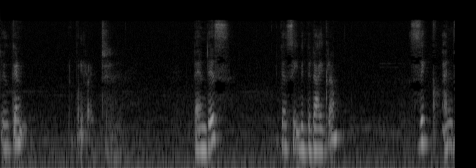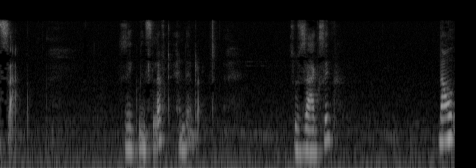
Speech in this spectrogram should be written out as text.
So you can double right. Then this you can see with the diagram. Zig and zag. Zig means left and then right. So zag zig. Now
